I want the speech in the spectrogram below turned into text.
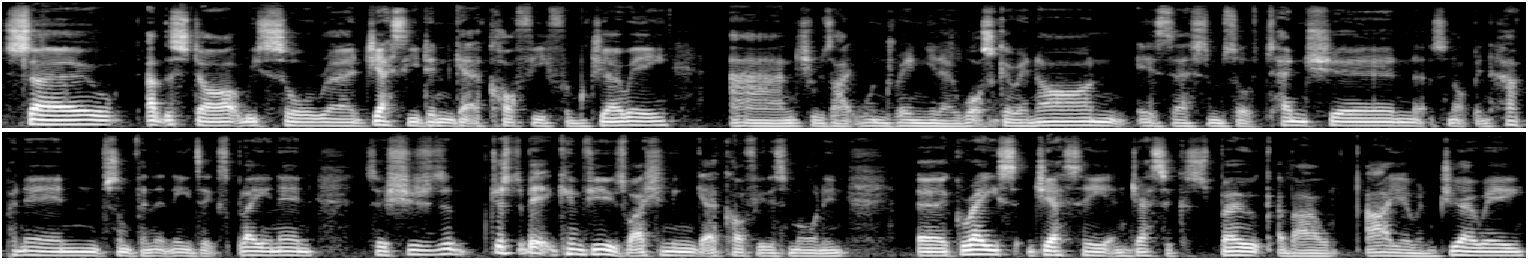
So, at the start, we saw uh, Jessie didn't get a coffee from Joey, and she was like wondering, you know, what's going on? Is there some sort of tension that's not been happening? Something that needs explaining? So she was just a bit confused why she didn't get a coffee this morning. Uh, Grace, Jesse, and Jessica spoke about Ayo and Joey.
